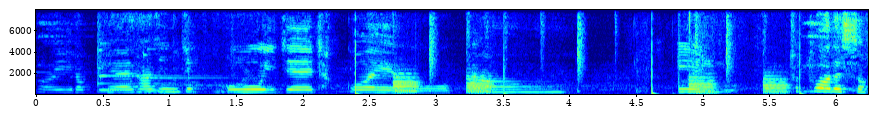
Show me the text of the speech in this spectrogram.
저희 이렇게 사진 찍고 이제 잘 거예요. 짠. 이 초토화됐어.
